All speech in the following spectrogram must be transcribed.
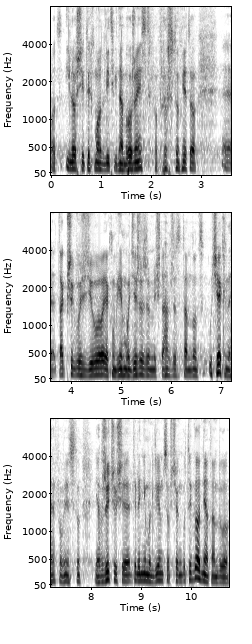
od ilości tych modlitw i nabożeństw. Po prostu mnie to e, tak przygwoździło, jak mówiłem młodzieży, że myślałem, że stamtąd ucieknę. Po prostu ja w życiu się tyle nie modliłem, co w ciągu tygodnia tam było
